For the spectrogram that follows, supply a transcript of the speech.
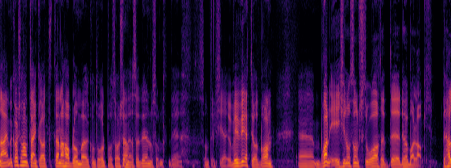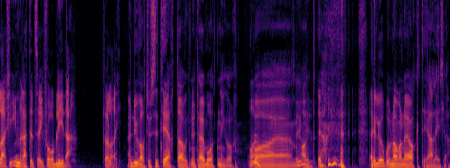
Nei, men kanskje han tenker at denne har Blomberg kontroll på. Så Ja. det, så det er noe sånt, det, sånt det skjer. Vi vet jo at Brann eh, Brann er ikke noe sånn storartet eh, dødballag. Det har heller ikke innrettet seg for å bli det, føler jeg. Du ble jo sitert av Knut Høybråten i går. Oh, ja. Og, eh, at, ja, jeg lurer på om det var nøyaktig eller ikke.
